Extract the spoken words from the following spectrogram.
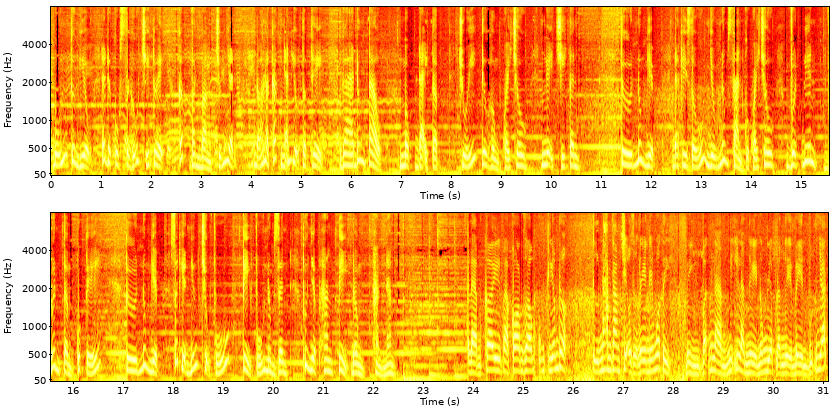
4 thương hiệu đã được Cục Sở hữu trí tuệ cấp văn bằng chứng nhận, đó là các nhãn hiệu tập thể gà Đông Tảo, Mộc Đại Tập, chuối Tiêu Hồng Quái Châu, Nghệ Trí Tân. Từ nông nghiệp đã ghi dấu nhiều nông sản của Quái Châu vượt biên vươn tầm quốc tế. Từ nông nghiệp xuất hiện những triệu phú, tỷ phú nông dân, thu nhập hàng tỷ đồng hàng năm làm cây và con giống cũng kiếm được từ 500 triệu trở lên đến 1 tỷ. Mình vẫn là nghĩ là nghề nông nghiệp là nghề bền vững nhất.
